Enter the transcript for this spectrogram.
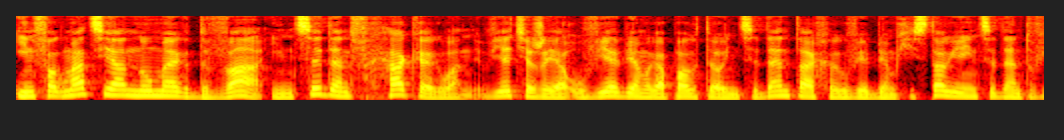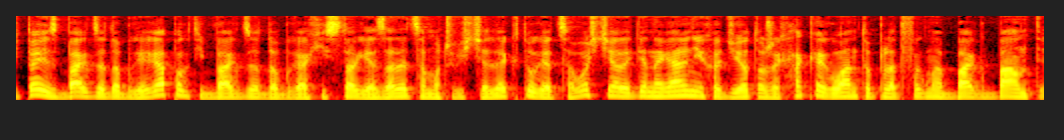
Informacja numer dwa. Incydent w HackerOne. Wiecie, że ja uwielbiam raporty o incydentach, uwielbiam historię incydentów i to jest bardzo dobry raport i bardzo dobra historia. Zalecam oczywiście lekturę całości, ale generalnie chodzi o to, że HackerOne to platforma Bug Bounty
